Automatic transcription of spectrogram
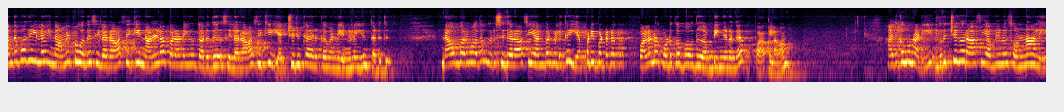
அந்த வகையில் இந்த அமைப்பு வந்து சில ராசிக்கு நல்ல பலனையும் தருது சில ராசிக்கு எச்சரிக்கை இருக்க வேண்டிய நிலையும் தருது. நவம்பர் மாதம் விருச்சிக ராசி அன்பர்களுக்கு எப்படிப்பட்ட பலனை கொடுக்க போகுது அப்படிங்கிறத பார்க்கலாம். அதுக்கு முன்னாடி விருச்சிக ராசி அப்படின்னு சொன்னாலே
